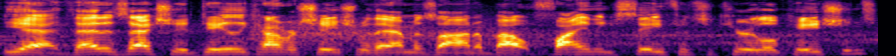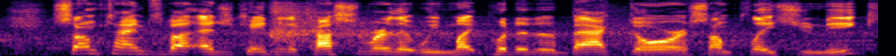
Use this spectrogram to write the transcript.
Yeah, that is actually a daily conversation with Amazon about finding safe and secure locations. Sometimes about educating the customer that we might put it at a back door or someplace unique,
